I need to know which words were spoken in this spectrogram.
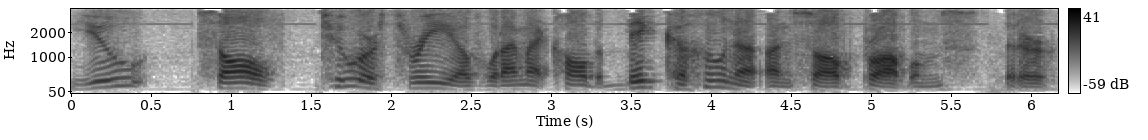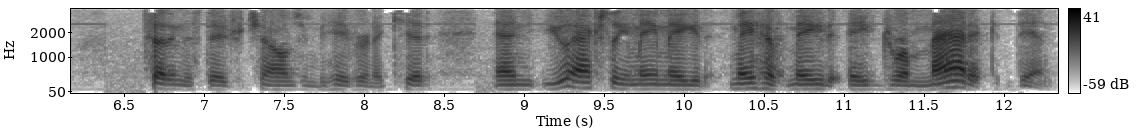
you solve two or three of what I might call the big kahuna unsolved problems that are setting the stage for challenging behavior in a kid, and you actually may made may have made a dramatic dent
